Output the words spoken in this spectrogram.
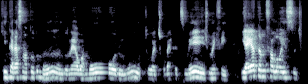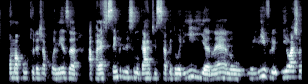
que interessam a todo mundo, né? O amor, o luto, a descoberta de si mesmo, enfim. E aí a Tami falou isso de como a cultura japonesa aparece sempre nesse lugar de sabedoria, né, no, no livro, e eu acho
